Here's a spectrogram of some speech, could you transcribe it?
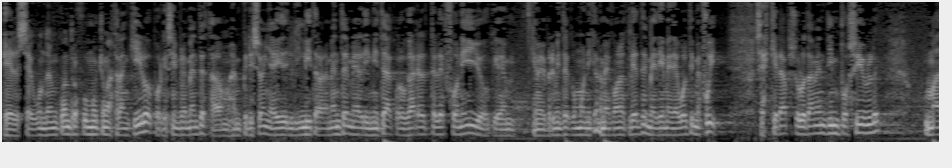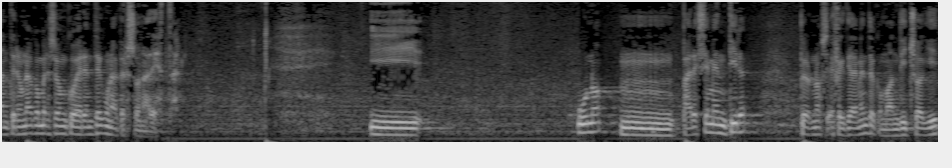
El segundo encuentro fue mucho más tranquilo porque simplemente estábamos en prisión y ahí literalmente me limité a colgar el telefonillo que, me permite comunicarme con el cliente, me di media vuelta y me fui. O sea, es que era absolutamente imposible mantener una conversación coherente con una persona de esta. Y uno mm, parece mentira, pero no efectivamente, como han dicho aquí,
